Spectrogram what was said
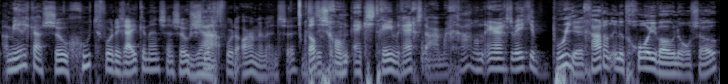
Amerika is zo goed voor de rijke mensen en zo Ja. slecht voor de arme mensen. Dat is gewoon extreem rechts daar. Maar ga dan ergens, weet je, boeien. Ga dan in het gooi wonen of zo.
